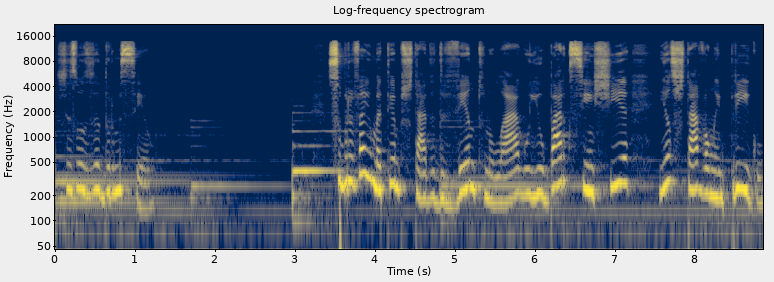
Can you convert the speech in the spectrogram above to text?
Jesus adormeceu sobreveio uma tempestade de vento no lago e o barco se enchia e eles estavam em perigo.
